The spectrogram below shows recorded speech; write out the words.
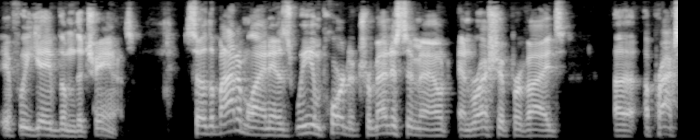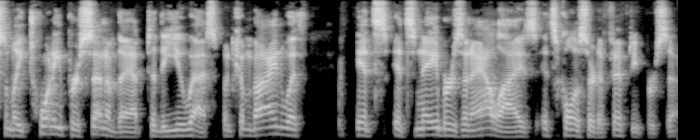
if we gave them the chance. So the bottom line is we import a tremendous amount, and Russia provides uh, approximately 20% of that to the U.S. But combined with its its neighbors and allies, it's closer to 50%.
